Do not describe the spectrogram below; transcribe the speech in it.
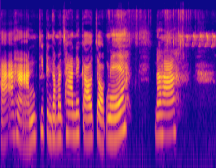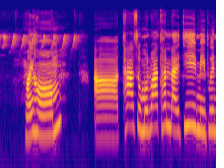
หาอาหารที่เป็นธรรมชาติให้เขาจอกแหนนะคะ หอยหอม ถ้าสมมุติว่าท่านใดที่มีพื้น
